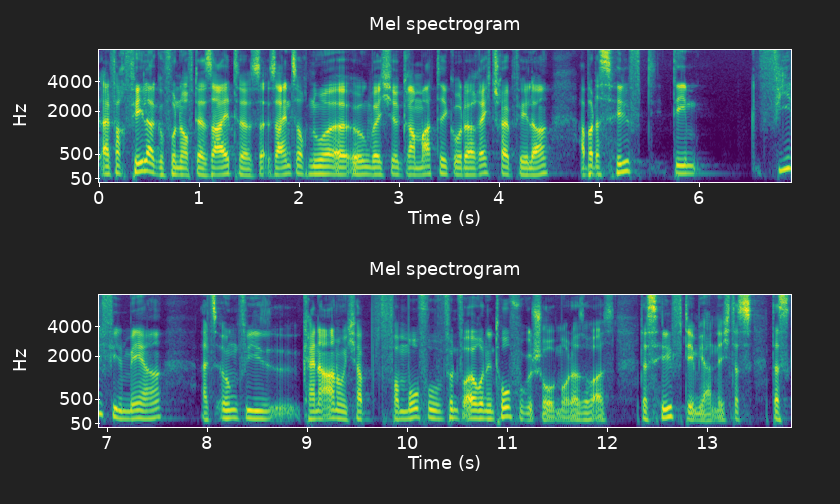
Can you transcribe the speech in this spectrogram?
einfach Fehler gefunden auf der Seite. Se- Seien es auch nur äh, irgendwelche Grammatik- oder Rechtschreibfehler. Aber das hilft dem viel, viel mehr als irgendwie, keine Ahnung, ich habe vom Mofu 5 Euro in den Tofu geschoben oder sowas. Das hilft dem ja nicht. Das, das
